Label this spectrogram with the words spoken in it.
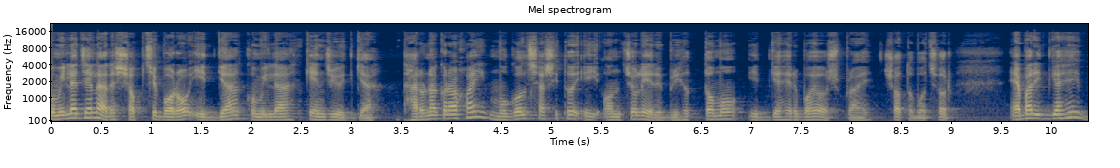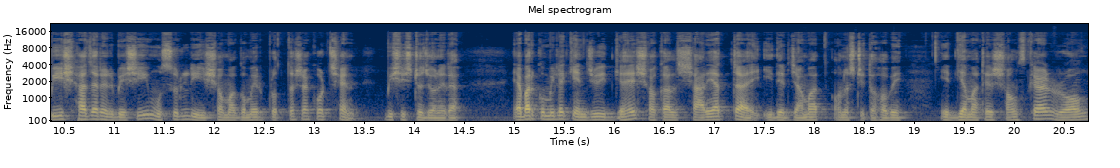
কুমিল্লা জেলার সবচেয়ে বড় ঈদগাহ কুমিল্লা কেন্দ্রীয় ঈদগাহ। ধারণা করা হয়, মুঘল শাসিত এই অঞ্চলের বৃহত্তম ঈদগাহের বয়স প্রায় শত বছর। এবার ঈদগাহে বিশ হাজারের বেশি মুসল্লি সমাগমের প্রত্যাশা করছেন বিশিষ্টজনেরা। এবার কুমিল্লা কেন্দ্রীয় ঈদগাহে সকাল সাড়ে আটটায় ঈদের জামাত অনুষ্ঠিত হবে। ঈদগাহ মাঠের সংস্কার, রং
